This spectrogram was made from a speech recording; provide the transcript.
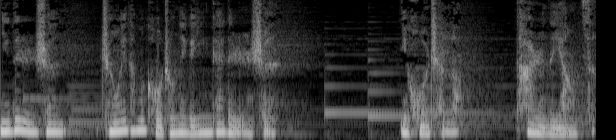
你的人生成为他们口中那个应该的人生，你活成了他人的样子。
